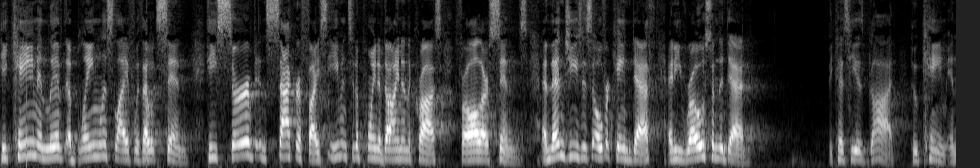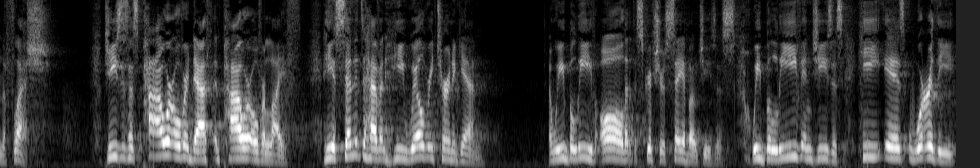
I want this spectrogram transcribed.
He came and lived a blameless life without sin. He served and sacrificed even to the point of dying on the cross for all our sins. And then Jesus overcame death and he rose from the dead because he is God who came in the flesh. Jesus has power over death and power over life. He ascended to heaven. He will return again. And we believe all that the scriptures say about Jesus. We believe in Jesus. He is worthy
